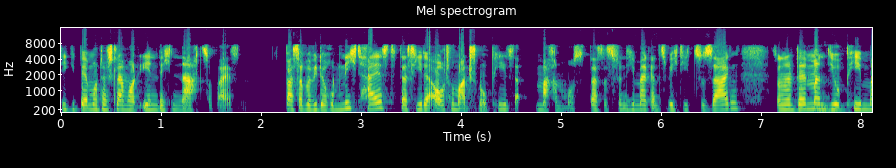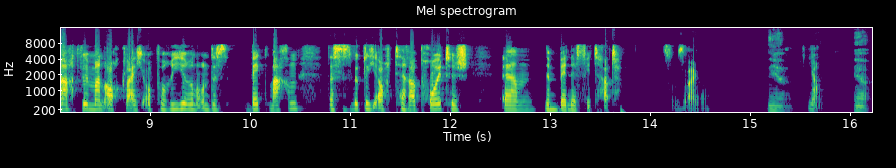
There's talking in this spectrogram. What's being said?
die Gebärmutterschleimhaut ähnlichen, nachzuweisen. Was aber wiederum nicht heißt, dass jeder automatisch eine OP machen muss. Das ist, finde ich, immer ganz wichtig zu sagen. Sondern wenn man die OP macht, will man auch gleich operieren und es wegmachen, dass es wirklich auch therapeutisch ähm, einen Benefit hat, sozusagen. Ja. Ja.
